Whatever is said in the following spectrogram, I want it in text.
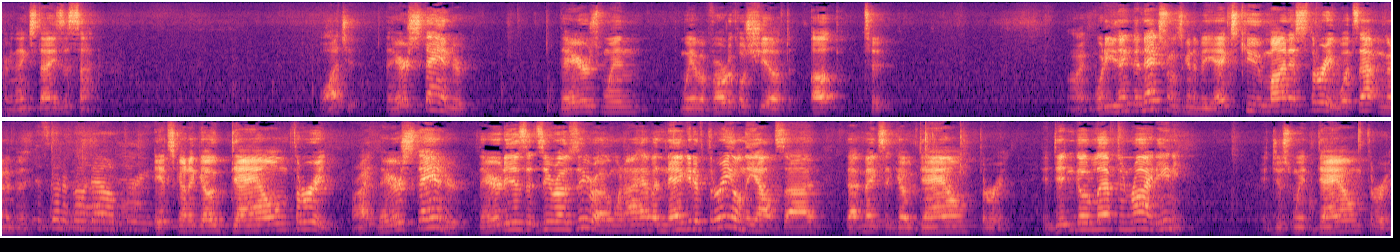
Everything stays the same. Watch it. There's standard. There's when we have a vertical shift up 2. All right, what do you think the next one's going to be? x cubed minus 3. What's that one going to be? It's gonna go down three. It's going to go down 3. All right, there's standard. There it is at 0, 0. When I have a negative 3 on the outside, that makes it go down 3. It didn't go left and right any. It just went down 3.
